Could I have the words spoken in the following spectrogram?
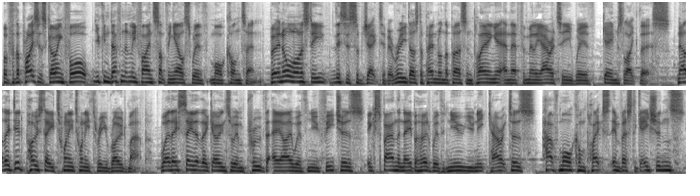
But for the price it's going for, you can definitely find something else with more content. But in all honesty, this is subjective. It really does depend on the person playing it and their familiarity with games like this. Now, they did post a 2023 roadmap, where they say that they're going to improve the AI with new features, expand the neighborhood with new unique characters, have more complex investigations,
